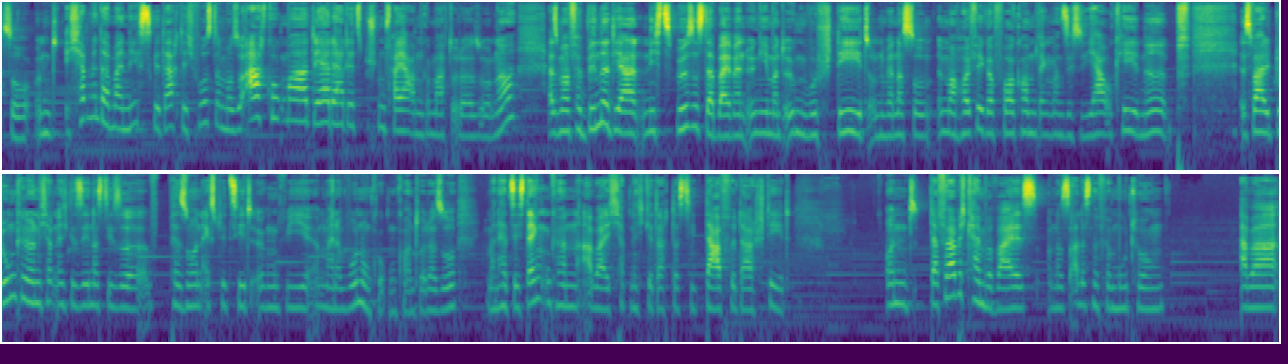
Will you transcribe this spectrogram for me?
So, und ich habe mir dabei nichts gedacht. Ich wusste immer so, ach, guck mal, der, der hat jetzt bestimmt Feierabend gemacht oder so, ne? Also man verbindet ja nichts Böses dabei, wenn irgendjemand irgendwo steht. Und wenn das so immer häufiger vorkommt, denkt man sich so, ja, okay, ne? Pff. Es war halt dunkel und ich habe nicht gesehen, dass diese Person explizit irgendwie in meine Wohnung gucken konnte oder so. Man hätte sich denken können, aber ich habe nicht gedacht, dass sie dafür da steht. Und dafür habe ich keinen Beweis und das ist alles eine Vermutung. Aber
